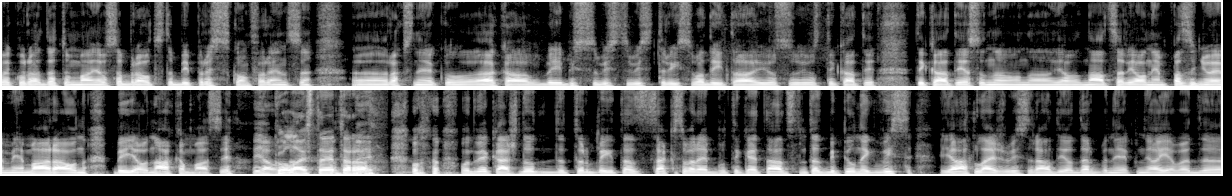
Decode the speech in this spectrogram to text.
vai kurā datumā jau sabrauc, tad bija preses konference uh, rakstnieku ēkā. Bija visi vis, vis trīs vadītāji. Jūs, jūs tikātie, tikāties un, un uh, jau nāca ar jauniem paziņojumiem ārā un bija jau nākamās. Ja, jau, Ko laist ēterā? Un, un vienkārši nu, tur bija tas sekas, varēja būt tikai tādas, un tad bija pilnīgi visi. Jāatlaiž visi radio darbinieki un jāievada uh,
